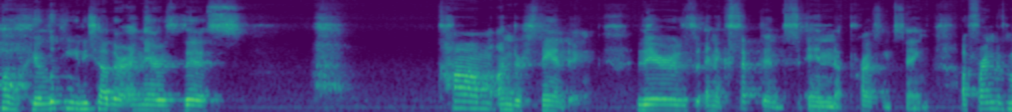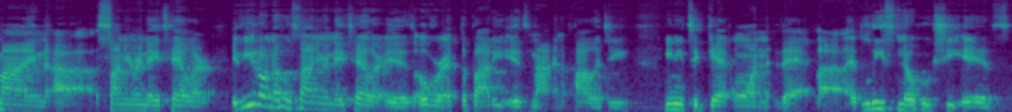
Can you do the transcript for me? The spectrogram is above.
oh, you're looking at each other and there's this calm understanding. There's an acceptance in presencing. A friend of mine, uh, Sonya Renee Taylor, if you don't know who Sonya Renee Taylor is, over at The Body Is Not an Apology, you need to get on that. Uh, at least know who she is,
